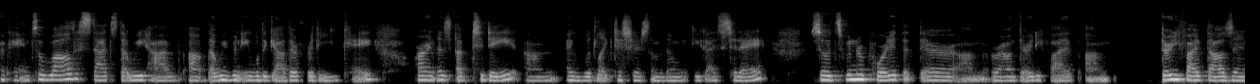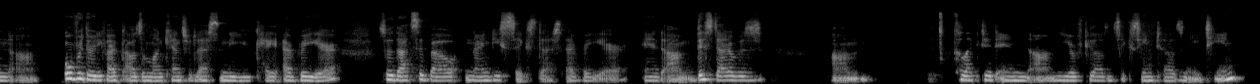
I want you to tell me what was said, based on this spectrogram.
Okay, and so while the stats that we have uh, that we've been able to gather for the UK aren't as up to date, um, I would like to share some of them with you guys today. So it's been reported that there are um, around 35, um, 35,000, uh, over 35,000 lung cancer deaths in the UK every year. So that's about 96 deaths every year. And um, this data was um, collected in um, the year of 2016, 2018.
